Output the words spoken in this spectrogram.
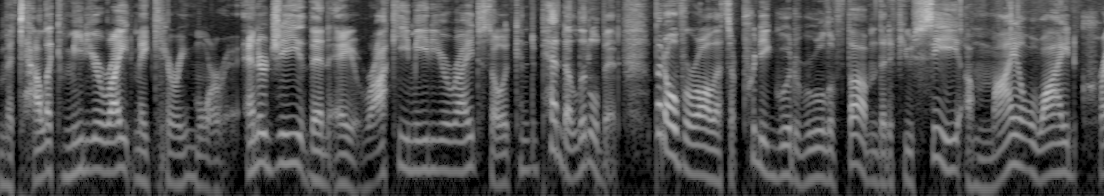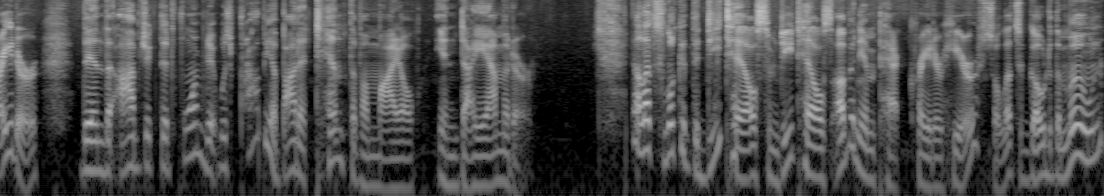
metallic meteorite may carry more energy than a rocky meteorite. So it can depend a little bit. But overall, that's a pretty good rule of thumb that if you see a mile wide crater, then the object that formed it was probably about a tenth of a mile in diameter. Now let's look at the details, some details of an impact crater here. So let's go to the moon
